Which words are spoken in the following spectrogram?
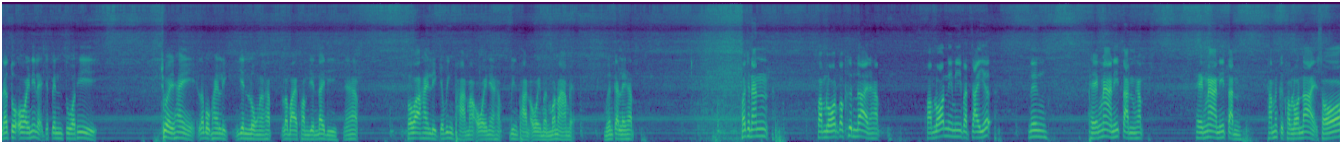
แล้วตัวออยนี่แหละจะเป็นตัวที่ ช่วยให้ระบบไฮดรอลิกเย็นลงนะครับ ระบายความเย็นได้ดีนะครับ เพราะว่าไฮดรอลิกจะวิ่งผ่านมาออยเนี่ยครับวิ่งผ่านออยเหมือนมอน้ำเลยเหมือนกันเลยครับ เพราะฉะนั้นความร้อนก็ขึ้นได้นะครับ ความร้อนนี่มีปัจจัยเยอะหนึ่งแผงหน้านี้ตันครับ แผงหน้านี้ตันทำให้เกิดความร้อนได้สอง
